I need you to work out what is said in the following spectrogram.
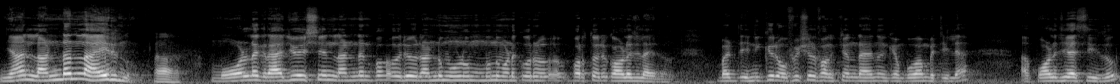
ഞാൻ ലണ്ടനിലായിരുന്നു. മോളുടെ ഗ്രാജുവേഷൻ ലണ്ടൻ ഒരു രണ്ട് മൂന്ന് മൂന്ന് മണിക്കൂർ പുറത്തൊരു കോളേജിലായിരുന്നു. ബട്ട് എനിക്കൊരു ഒഫീഷ്യൽ ഫംഗ്ഷൻ ഉണ്ടായിരുന്നു. എനിക്ക് പോകാൻ പറ്റിയില്ല. അപ്പോളജൈസ് ചെയ്തു.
